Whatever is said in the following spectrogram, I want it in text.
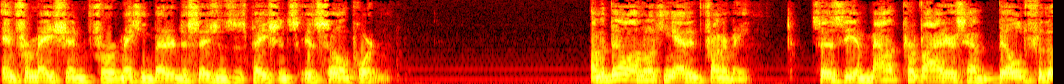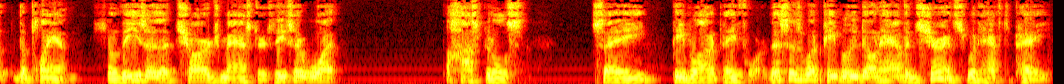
information for making better decisions as patients is so important. On the bill I'm looking at in front of me says the amount providers have billed for the, the plan. So these are the charge masters. These are what hospitals say people ought to pay for. This is what people who don't have insurance would have to pay.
